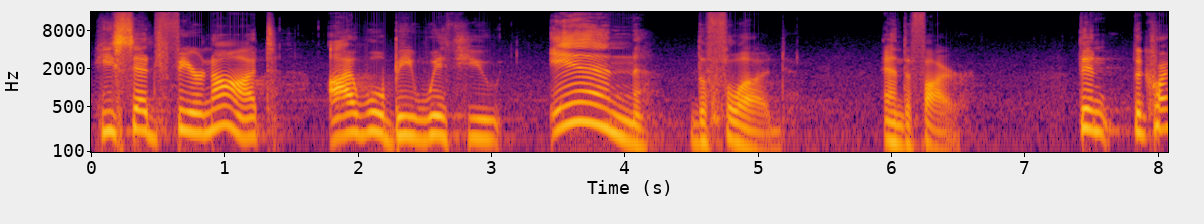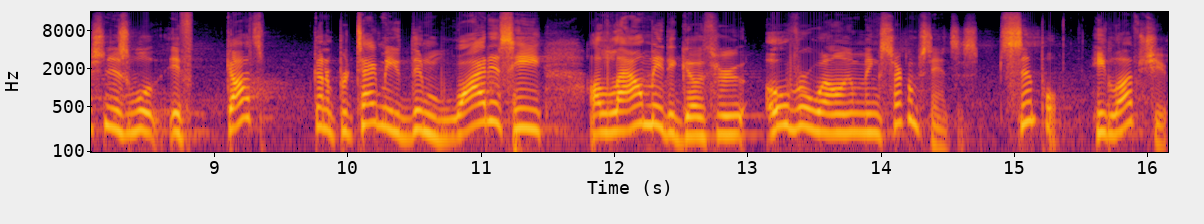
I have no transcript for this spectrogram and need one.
He said, Fear not, I will be with you in the flood and the fire. Then the question is well, if God's going to protect me, then why does He allow me to go through overwhelming circumstances? Simple. He loves you.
